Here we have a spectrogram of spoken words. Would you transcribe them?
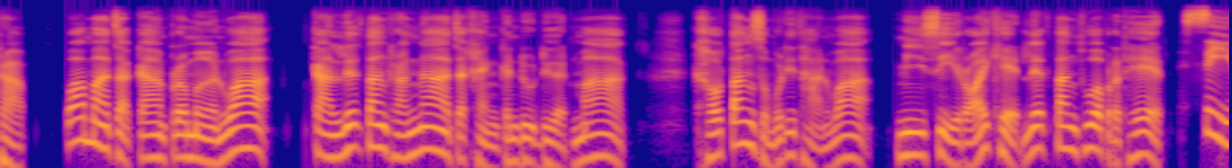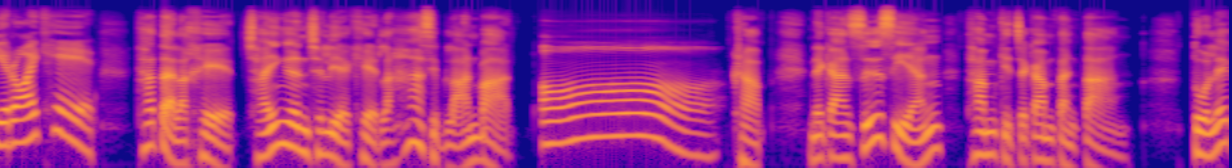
ครับ ว่ามาจากการประเมินว่าการเลือกตั้งครั้งหน้าจะแข่งกันดุเดือดมาก เขาตั้งสมมติฐานว่ามี 400 เขตเลือกตั้งทั่วประเทศ 400 เขต ถ้าแต่ละเขตใช้เงินเฉลี่ยเขตละ 50 ล้านบาท อ๋อ ครับ ในการซื้อเสียงทำกิจกรรมต่างๆ ตัวเลข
